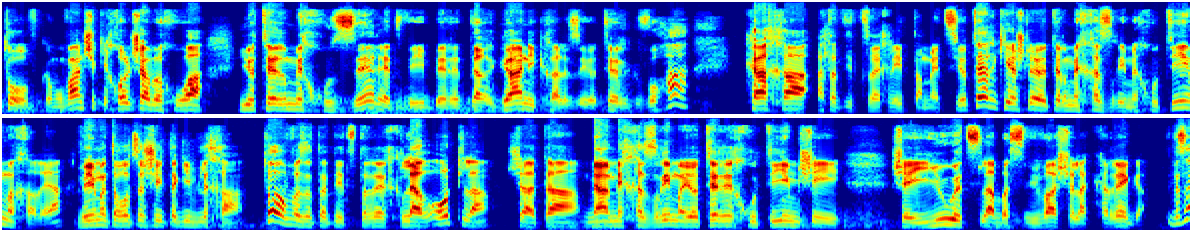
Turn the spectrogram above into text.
טוב. כמובן שככל שהבחורה יותר מחוזרת והיא בדרגה נקרא לזה יותר גבוהה ככה אתה תצטרך להתאמץ יותר כי יש לה יותר מחזרים איכותיים אחריה ואם אתה רוצה שהיא תגיב לך טוב אז אתה תצטרך להראות לה שאתה מהמחזרים היותר איכותיים שהיא, שיהיו אצלה בסביבה שלה כרגע. וזה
